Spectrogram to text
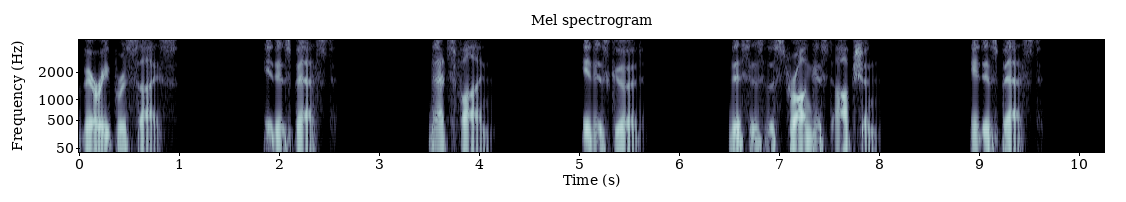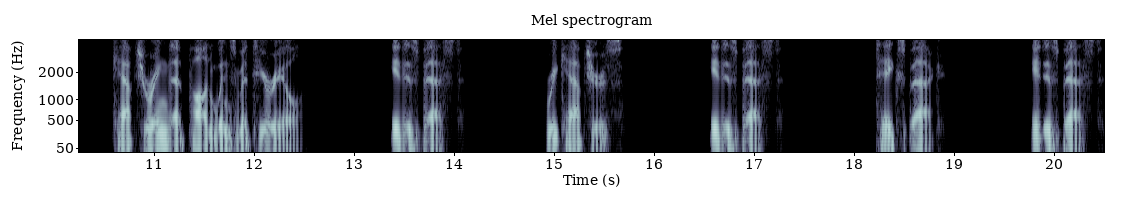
Very precise. It is best. That's fine. It is good. This is the strongest option. It is best. Capturing that pawn wins material. It is best. Recaptures. It is best. Takes back. It is best.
